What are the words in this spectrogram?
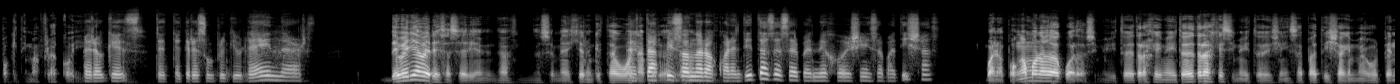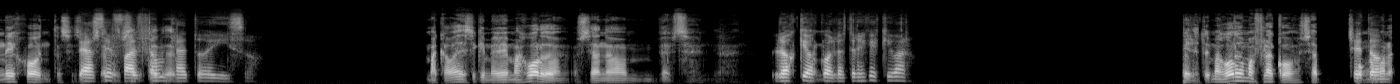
poquitín más flaco. Y, Pero que es- te, te crees un Peaky Blinders. Debería ver esa serie. No, no sé, me dijeron que está buena. ¿Estás pero pisando no. los cuarentitas? ¿Es el pendejo de jean y zapatillas? Bueno, pongámonos de acuerdo. Si me visto de traje, me visto de traje. Si me visto de jean zapatilla, que me hago el pendejo. Entonces, Te o hace sea, falta un plato de guiso. Me acabas de decir que me ve más gordo. O sea, no. Los kioscos, los tenés que esquivar. Pero estoy más gordo o más flaco. O sea, Cheto. pongámonos-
